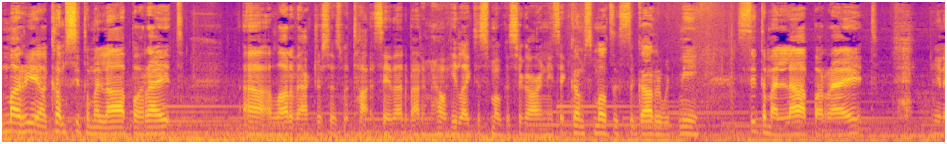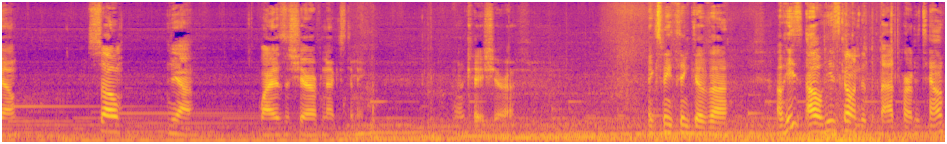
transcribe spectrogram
Maria, come sit on my lap, all right? Uh, a lot of actresses would ta- say that about him, how he liked to smoke a cigar, and he'd say, "Come smoke a cigar with me, sit on my lap, all right?" You know. So, yeah. Why is the sheriff next to me? Okay, sheriff. Makes me think of. Uh, oh, he's oh he's going to the bad part of town.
